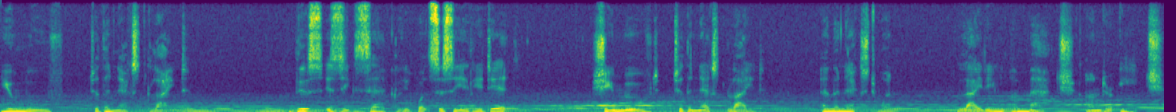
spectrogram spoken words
you move to the next light. This is exactly what Cecilia did. She moved to the next light and the next one, lighting a match under each.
